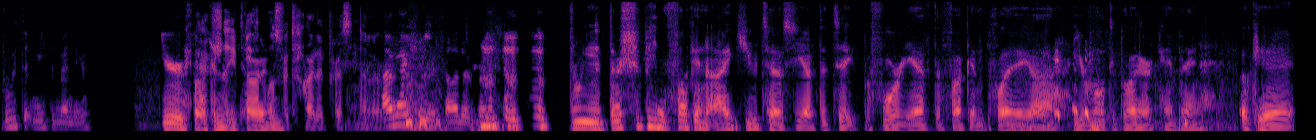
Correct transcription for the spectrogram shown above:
booted me to menu. you're fucking Actually, be the most retarded. retarded person I've ever. I'm actually retarded, bro. Dweeb, there should be a fucking IQ test you have to take before you have to fucking play uh, your multiplayer campaign. Okay,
